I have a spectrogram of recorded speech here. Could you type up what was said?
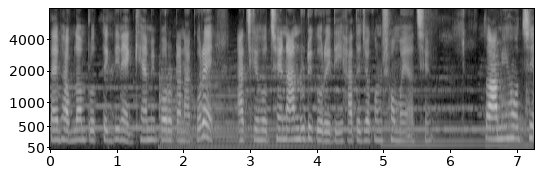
তাই ভাবলাম প্রত্যেক দিন একঘেয়েমি পরোটা না করে আজকে হচ্ছে নান রুটি করে দিই হাতে যখন সময় আছে। তো আমি হচ্ছে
